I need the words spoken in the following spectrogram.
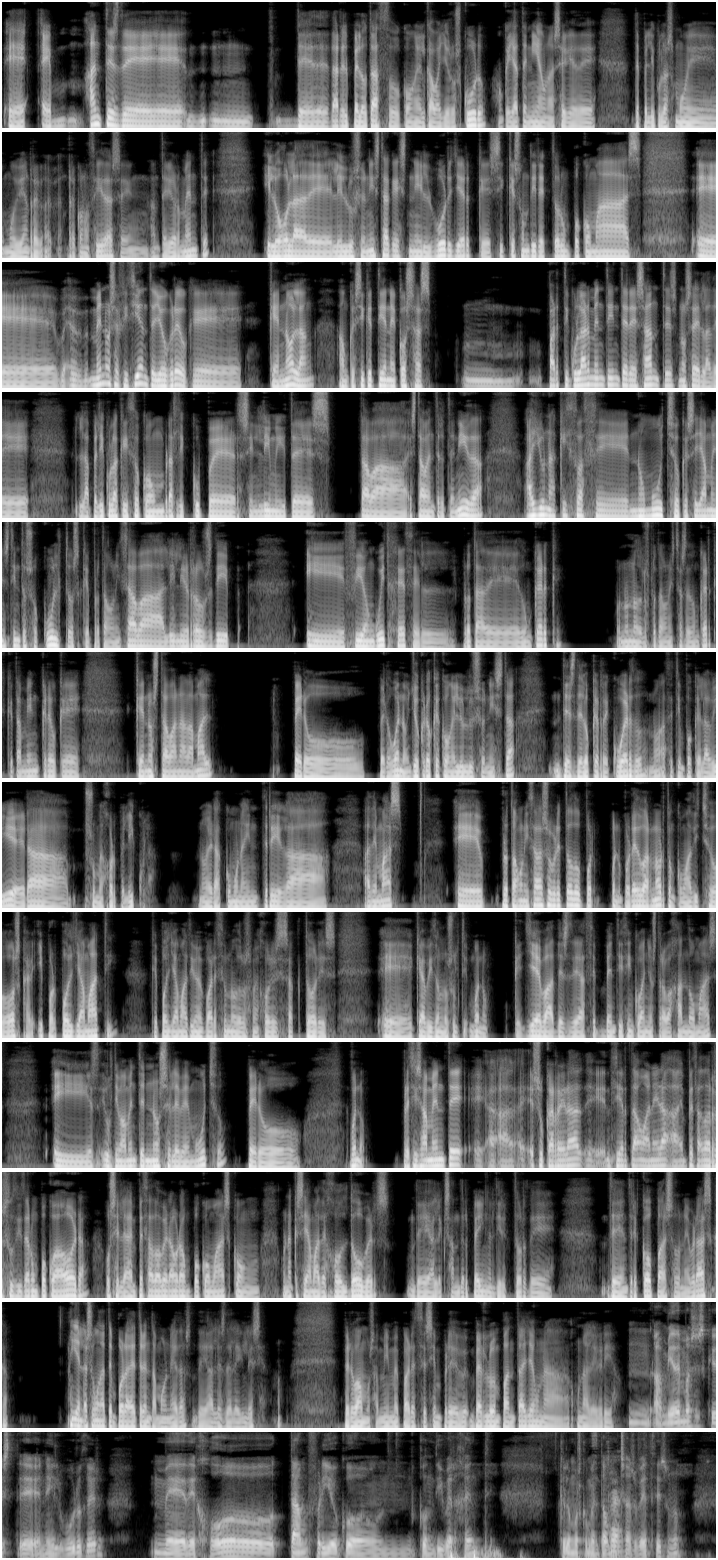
Eh, eh, antes de, mm, de, dar el pelotazo con El Caballero Oscuro, aunque ya tenía una serie de, de películas muy, muy bien reconocidas en, anteriormente. Y luego la del ilusionista, que es Neil Burger, que sí que es un director un poco más eh, menos eficiente, yo creo, que, que Nolan, aunque sí que tiene cosas mm, particularmente interesantes, no sé, la de la película que hizo con Bradley Cooper sin límites estaba, estaba entretenida. Hay una que hizo hace no mucho que se llama Instintos Ocultos, que protagonizaba Lily Rose Deep y Fionn Whithead, el prota de Dunkerque, con uno de los protagonistas de Dunkerque, que también creo que, que no estaba nada mal. Pero, pero bueno, yo creo que con El Ilusionista, desde lo que recuerdo, ¿no? hace tiempo que la vi, era su mejor película. No era como una intriga. Además, eh, protagonizada sobre todo por, bueno, por Edward Norton, como ha dicho Oscar, y por Paul Giamatti, que Paul Giamatti me parece uno de los mejores actores eh, que ha habido en los últimos. Bueno, que lleva desde hace 25 años trabajando más y últimamente no se le ve mucho, pero bueno, precisamente eh, su carrera eh, en cierta manera ha empezado a resucitar un poco ahora, o se le ha empezado a ver ahora un poco más con una que se llama The Holdovers de Alexander Payne, el director de, de Entre Copas o Nebraska, y en la segunda temporada de 30 Monedas de Alex de la Iglesia. Pero vamos, a mí me parece siempre verlo en pantalla una, alegría. Mm, a mí además es que este Neil Burger me dejó tan frío con, con Divergente, que lo hemos comentado muchas veces, ¿no?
